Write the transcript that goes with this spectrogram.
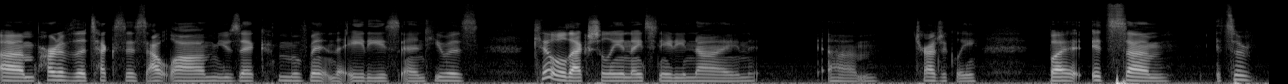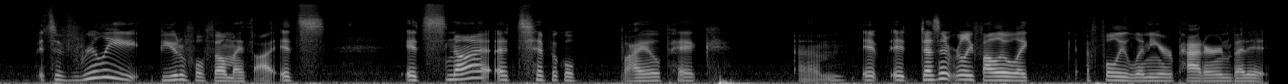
um, part of the Texas outlaw music movement in the 80s, and he was killed actually in 1989, um, tragically. But it's um, it's a it's a really beautiful film. I thought it's it's not a typical biopic. Um, it it doesn't really follow like a fully linear pattern, but it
